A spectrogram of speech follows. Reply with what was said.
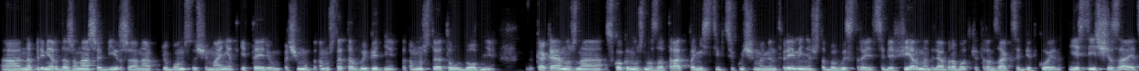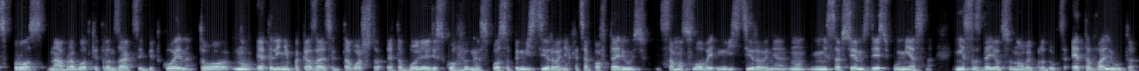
А, например, даже наша биржа, она в любом случае майнит Ethereum. Почему? Потому что это выгоднее, потому что это удобнее. Какая нужна, сколько нужно затрат понести в текущий момент времени, чтобы выстроить себе фермы для обработки транзакций биткоина? Если исчезает спрос на обработке транзакций биткоина, то ну, это ли не показатель того, что это более рискованный способ инвестирования? Хотя, повторюсь, само слово инвестирование ну, не совсем здесь уместно. Не создается новой продукции. Это валюта.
